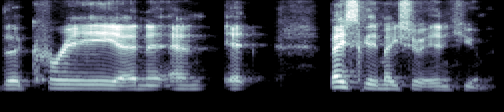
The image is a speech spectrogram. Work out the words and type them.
the Kree, and and it basically makes you inhuman.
